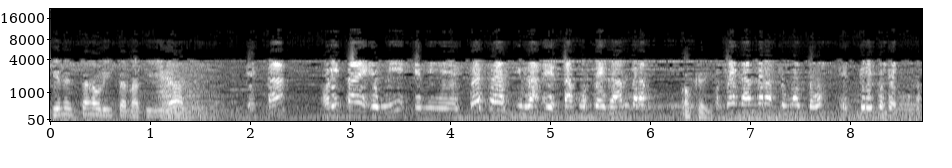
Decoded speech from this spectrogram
¿Quién está ahorita, Natividad? Está, ahorita en mi, en mi actividad está José Gándara. Ok. José Gándara somos dos espíritus en uno.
